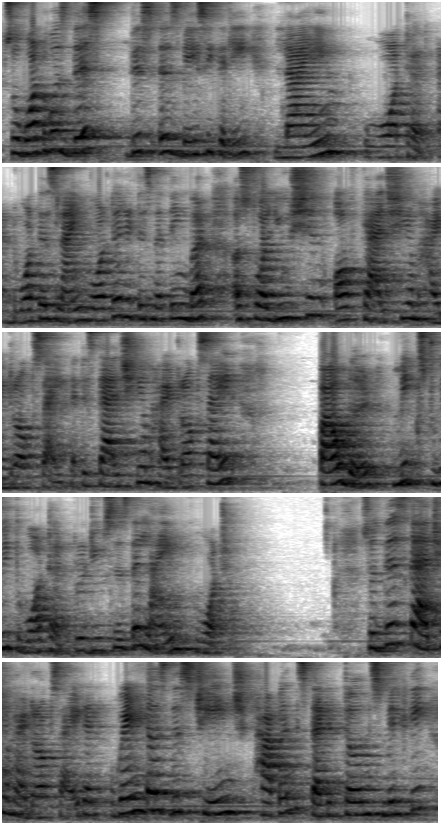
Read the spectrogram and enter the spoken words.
So what was this? This is basically lime water and what is lime water? It is nothing but a solution of calcium hydroxide that is calcium hydroxide powder mixed with water produces the lime water. So this calcium hydroxide and when does this change happens that it turns milky?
